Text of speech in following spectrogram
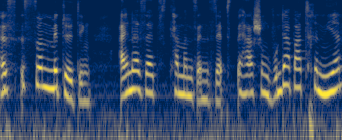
Es ist so ein Mittelding. Einerseits kann man seine Selbstbeherrschung wunderbar trainieren,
